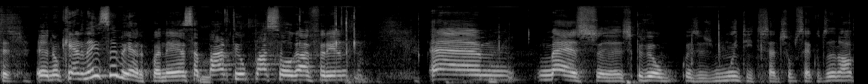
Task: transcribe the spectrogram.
Eu não quero nem saber. Quando é essa parte, eu passo logo à frente. Ahm, mas eh, escreveu coisas muito interessantes sobre o século XIX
